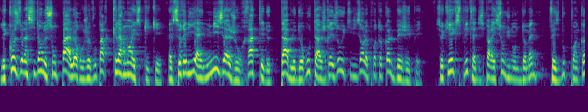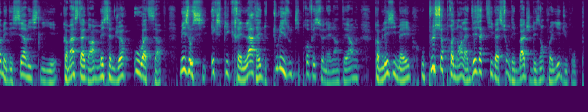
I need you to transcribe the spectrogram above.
Les causes de l'incident ne sont pas à l'heure où je vous parle clairement expliquées. Elles seraient liées à une mise à jour ratée de tables de routage réseau utilisant le protocole BGP. Ce qui explique la disparition du nom de domaine facebook.com et des services liés comme Instagram, Messenger ou WhatsApp, mais aussi expliquerait l'arrêt de tous les outils professionnels internes comme les emails ou plus surprenant la désactivation des badges des employés du groupe.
